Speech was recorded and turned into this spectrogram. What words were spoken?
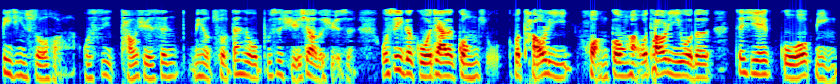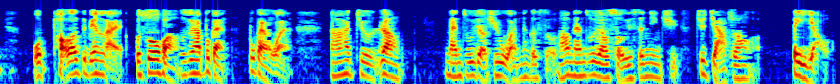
毕竟说谎了，我是逃学生没有错，但是我不是学校的学生，我是一个国家的公主，我逃离皇宫哈，我逃离我的这些国民，我跑到这边来，我说谎，所以他不敢不敢玩，然后他就让男主角去玩那个手，然后男主角手一伸进去就假装了被咬。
